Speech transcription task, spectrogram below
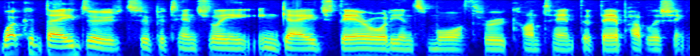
What could they do to potentially engage their audience more through content that they're publishing?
